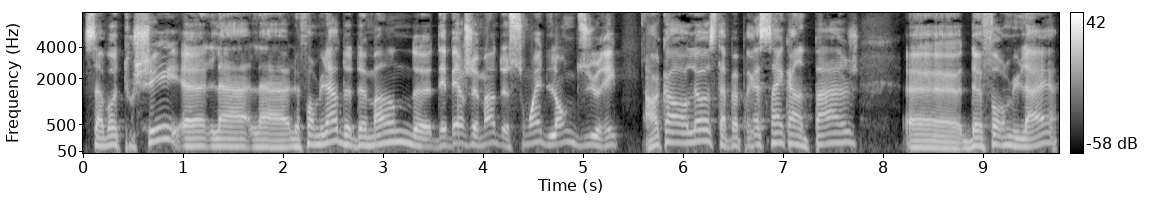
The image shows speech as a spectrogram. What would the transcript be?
ça va toucher euh, la, le formulaire de demande d'hébergement de soins de longue durée. Encore là, c'est à peu près 50 pages. Euh, de formulaire.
